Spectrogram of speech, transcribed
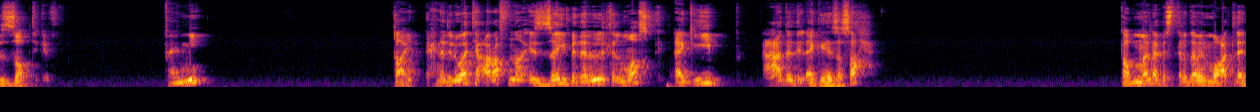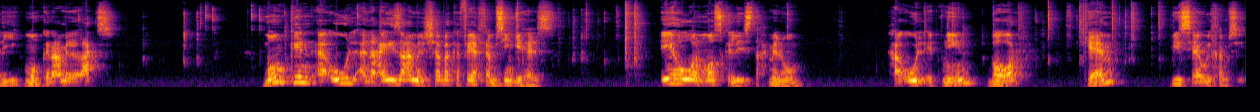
بالظبط كده. فاهمني؟ طيب إحنا دلوقتي عرفنا إزاي بدلالة ال mask أجيب عدد الأجهزة صح؟ طب ما أنا باستخدام المعادلة دي ممكن أعمل العكس؟ ممكن أقول أنا عايز أعمل شبكة فيها 50 جهاز. إيه هو ال mask اللي يستحملهم؟ هقول 2 power كام؟ بيساوي 50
